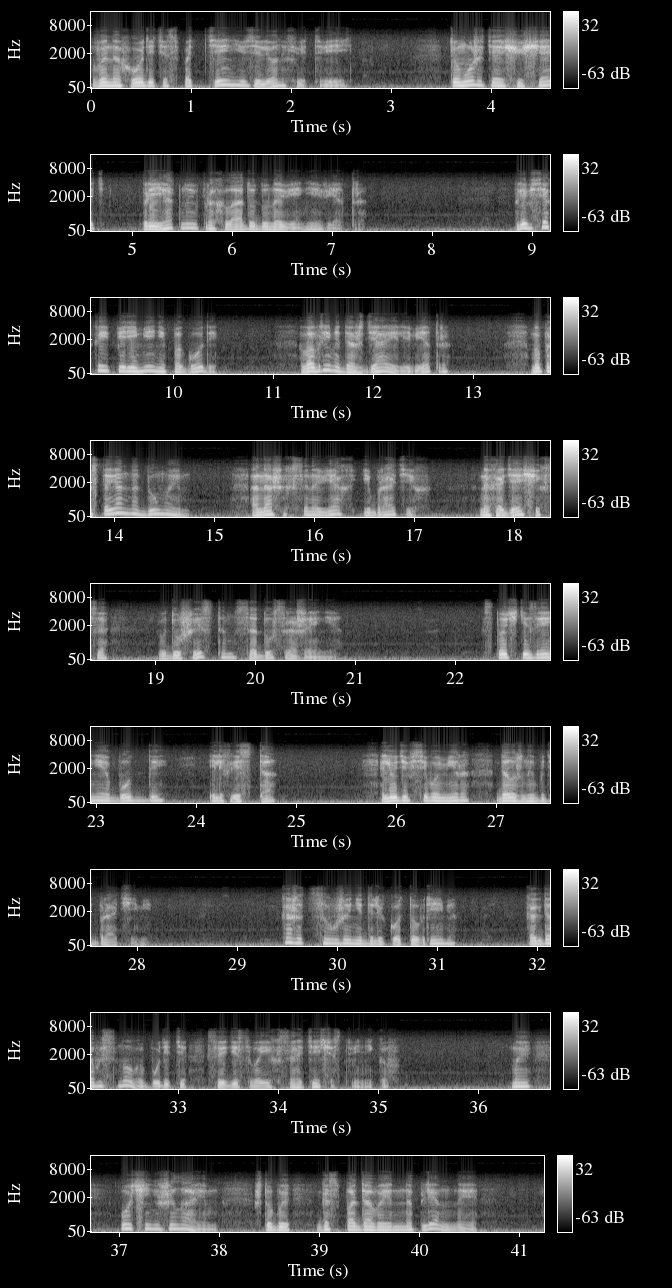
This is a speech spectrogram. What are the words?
вы находитесь под тенью зеленых ветвей, то можете ощущать приятную прохладу дуновения ветра. При всякой перемене погоды, во время дождя или ветра, мы постоянно думаем о наших сыновьях и братьях, находящихся в душистом саду сражения. С точки зрения Будды или Христа, люди всего мира должны быть братьями. Кажется, уже недалеко то время, когда вы снова будете среди своих соотечественников. Мы очень желаем, чтобы господа военнопленные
